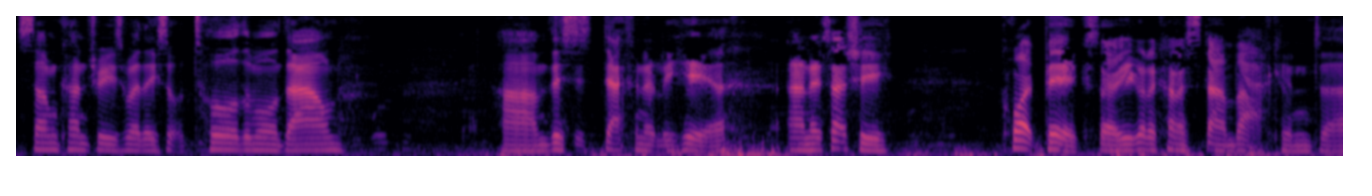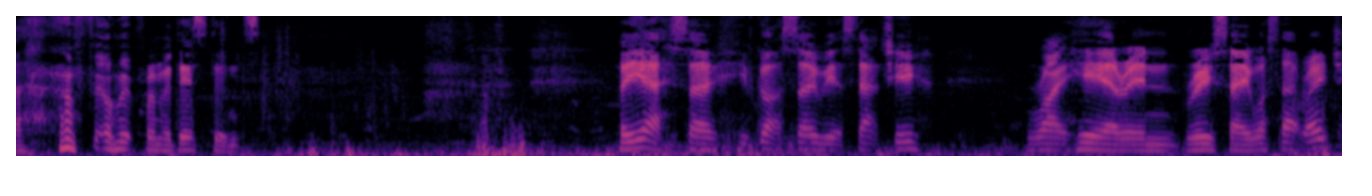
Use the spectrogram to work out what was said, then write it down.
some countries where they sort of tore them all down. Um, this is definitely here, and it's actually quite big, so you've got to kind of stand back and uh, film it from a distance. But yeah, so you've got a Soviet statue right here in Ruse. What's that, Rach?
